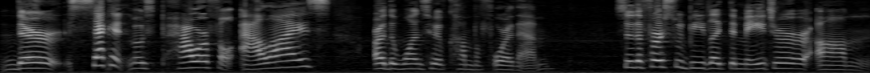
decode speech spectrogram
their second most powerful allies are the ones who have come before them. So the first would be like the major, um,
